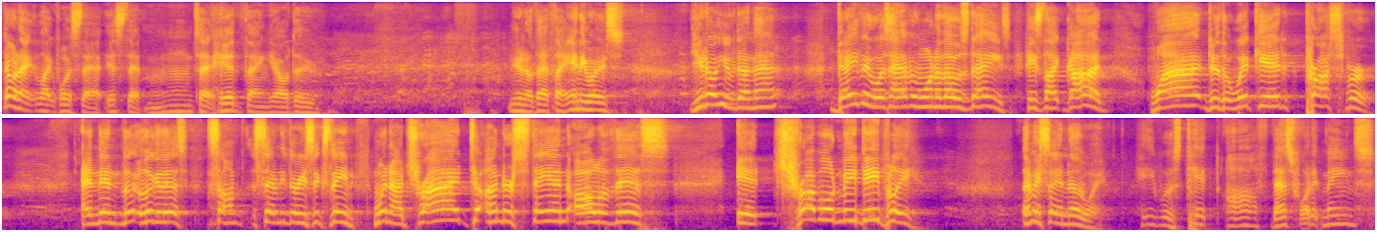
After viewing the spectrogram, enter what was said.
Don't act like what's that? It's that mm, it's that head thing y'all do. You know that thing. Anyways, you know you've done that. David was having one of those days. He's like, God, why do the wicked prosper? And then look, look, at this Psalm 73 16. When I tried to understand all of this, it troubled me deeply. Let me say another way. He was ticked off. That's what it means.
